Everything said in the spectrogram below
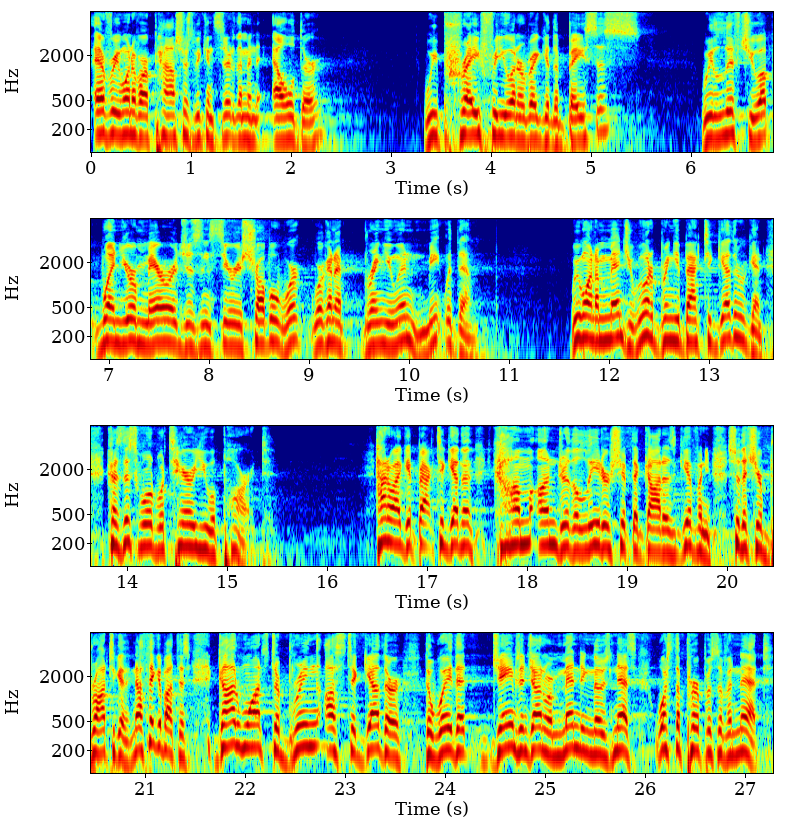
Every one of our pastors, we consider them an elder. We pray for you on a regular basis. We lift you up. When your marriage is in serious trouble, we're, we're going to bring you in, meet with them. We want to mend you. We want to bring you back together again because this world will tear you apart. How do I get back together? Come under the leadership that God has given you so that you're brought together. Now, think about this God wants to bring us together the way that James and John were mending those nets. What's the purpose of a net?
